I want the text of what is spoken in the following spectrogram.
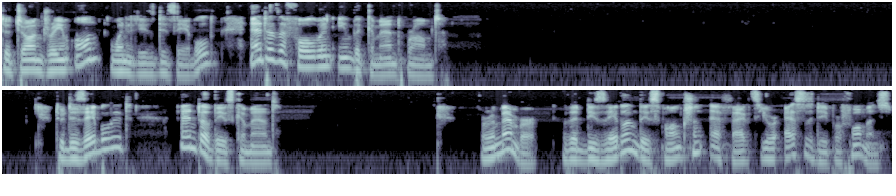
To turn Trim on when it is disabled, enter the following in the command prompt. To disable it, enter this command. Remember that disabling this function affects your SSD performance.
